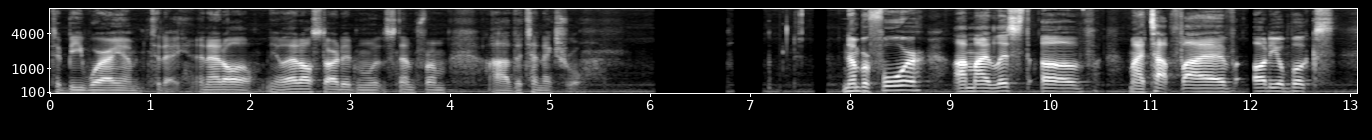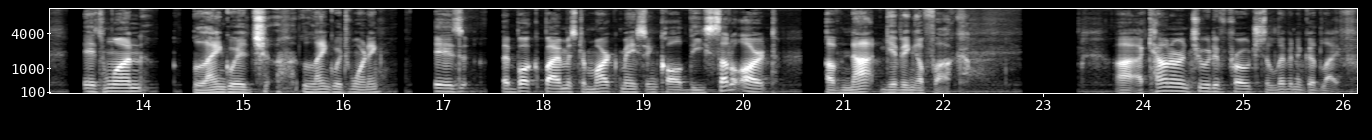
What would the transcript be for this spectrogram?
to be where I am today, and that all you know that all started and stemmed from uh, the 10x rule. Number four on my list of my top five audiobooks is one language language warning is a book by Mr. Mark Mason called The Subtle Art of Not Giving a Fuck. Uh, a counterintuitive approach to living a good life.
